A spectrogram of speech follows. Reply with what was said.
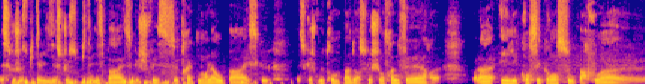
est-ce que j'hospitalise, est-ce que je hospitalise pas, est-ce que je fais ce traitement-là ou pas, est-ce que est-ce que je me trompe pas dans ce que je suis en train de faire, euh, voilà, et les conséquences ou parfois euh,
